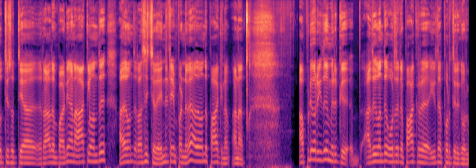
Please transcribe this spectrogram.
சொத்தி சொத்தியாக ராதம் பாடி ஆனால் ஆக்கள் வந்து அதை வந்து ரசிச்சவை என்டர்டெயின் பண்ணுவேன் அதை வந்து பார்க்கணும் ஆனால் அப்படி ஒரு இதுவும் இருக்கு. அது வந்து ஒருத்தர் பார்க்குற இதை பொறுத்து இருக்கு. ஒரு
